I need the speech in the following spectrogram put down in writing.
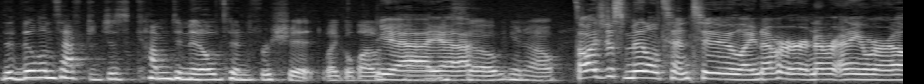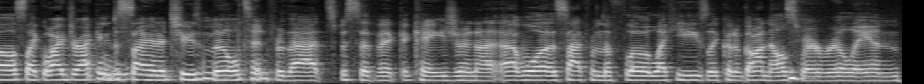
the villains have to just come to Middleton for shit like a lot of Yeah, times. yeah. So you know, It's always just Middleton too, like never, never anywhere else. Like why Drakken decided to choose Middleton for that specific occasion. I, I, well, aside from the float, like he easily could have gone elsewhere, really, and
